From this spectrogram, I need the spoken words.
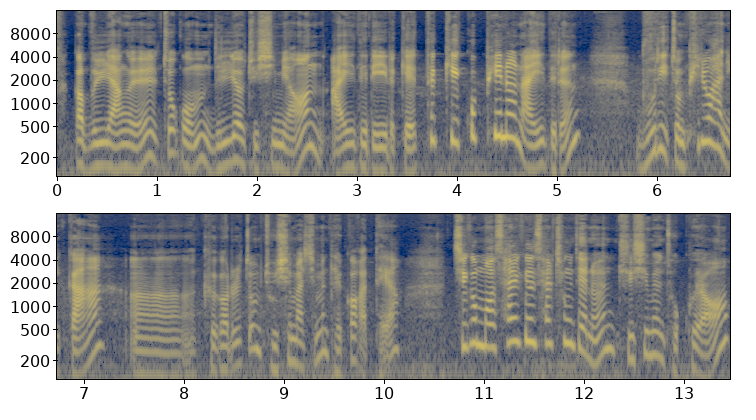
그러니까 물량을 조금 늘려주시면 아이들이 이렇게 특히 꽃 피는 아이들은 물이 좀 필요하니까 어, 그거를 좀 조심하시면 될 것 같아요. 지금 뭐 살균 살충제는 주시면 좋고요.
